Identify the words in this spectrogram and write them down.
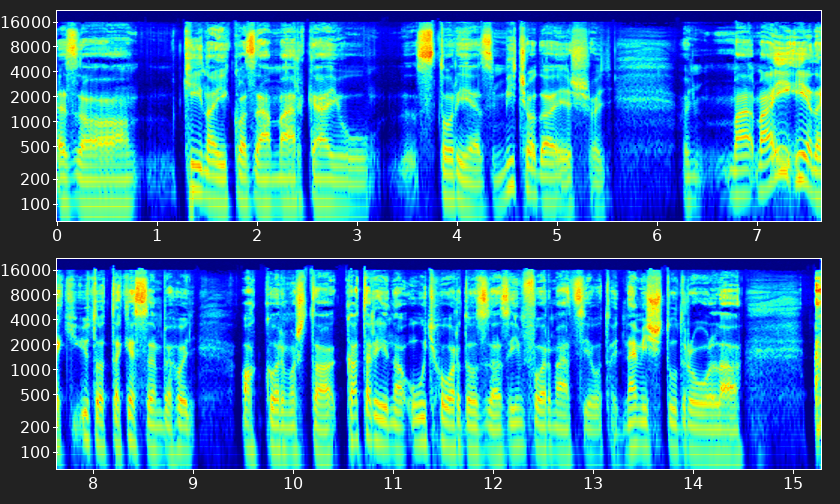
ez a kínai kazán márkájú sztori, ez micsoda, és hogy, hogy már, már ilyenek jutottak eszembe, hogy akkor most a Katarina úgy hordozza az információt, hogy nem is tud róla,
